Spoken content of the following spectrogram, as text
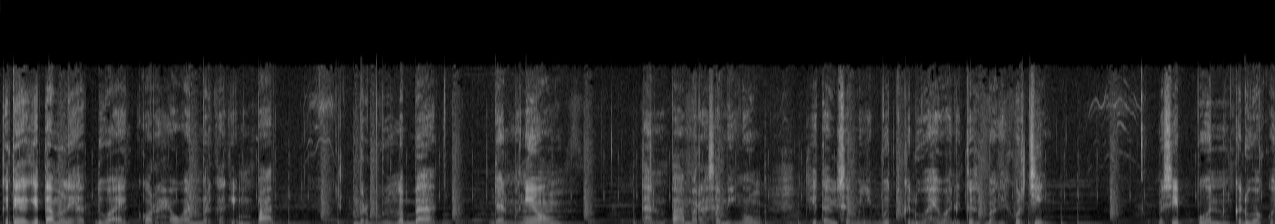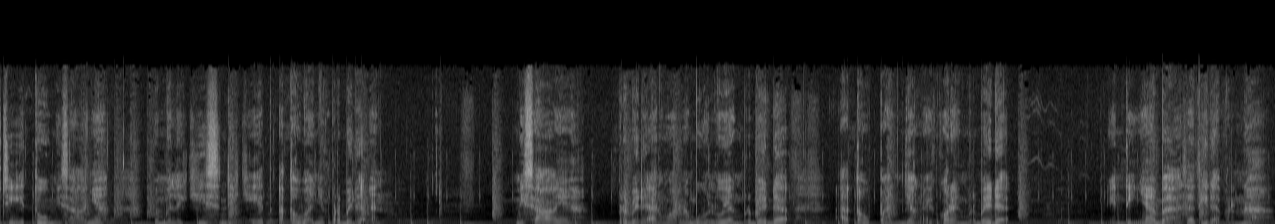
Ketika kita melihat dua ekor hewan berkaki empat, berbulu lebat, dan mengeong, tanpa merasa bingung, kita bisa menyebut kedua hewan itu sebagai kucing. Meskipun kedua kucing itu misalnya memiliki sedikit atau banyak perbedaan. Misalnya, perbedaan warna bulu yang berbeda atau panjang ekor yang berbeda. Intinya bahasa tidak pernah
